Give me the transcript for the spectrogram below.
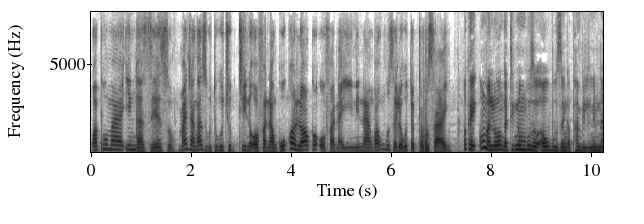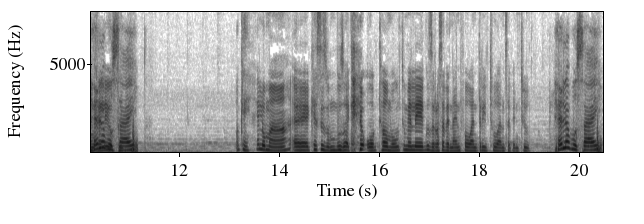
kwaphuma ingazezo. Manje angazi ukuthi kutsho ukuthini ofana ngukho lokho ofana yini na? Ngiba kudr busayi okay uma lo ngathi kunombuzo awubuze ngaphambilini mina hello busayi okay hello ma. Eh ke sizwe umbuzo wakhe wokuthoma uthumele ku-079 4132172 hello busayi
